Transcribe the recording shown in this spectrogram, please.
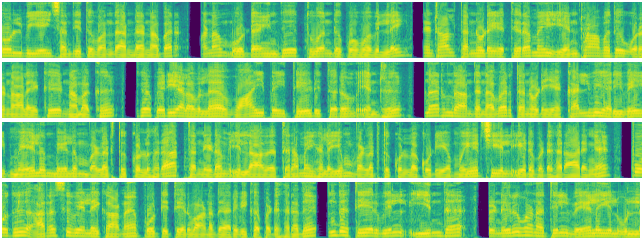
தோல்வியை சந்தித்து வந்த அந்த நபர் மனம் உடைந்து துவண்டு போகவில்லை. என்றால் தன்னுடைய திறமை என்றாவது ஒரு நாளைக்கு நமக்கு மிகப்பெரிய அளவுல வாய்ப்பை தேடித்தரும் என்று உணர்ந்த அந்த நபர் தன்னுடைய கல்வி அறிவை மேலும் மேலும் வளர்த்து கொள்கிறார். தன்னிடம் இல்லாத திறமைகளையும் வளர்த்து கொள்ளக்கூடிய முயற்சியில் ஈடுபடுகிறாருங்க. இப்போது அரசு வேலைக்கான போட்டித் தேர்வானது அறிவிக்கப்படுகிறது. இந்த தேர்வில் இந்த நிறுவனத்தில் வேலையில் உள்ள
